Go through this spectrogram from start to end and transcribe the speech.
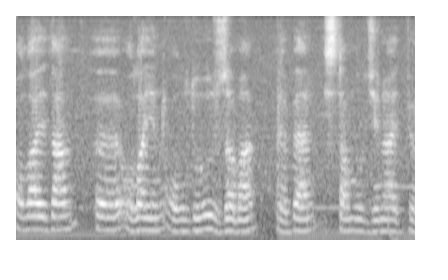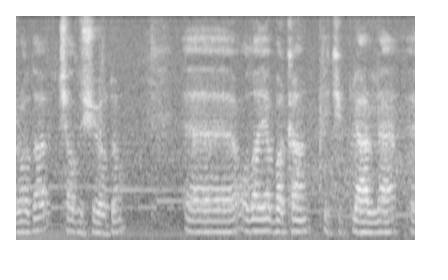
olaydan e, olayın olduğu zaman ben İstanbul Cinayet Büro'da çalışıyordum. E, olaya bakan ekiplerle e,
